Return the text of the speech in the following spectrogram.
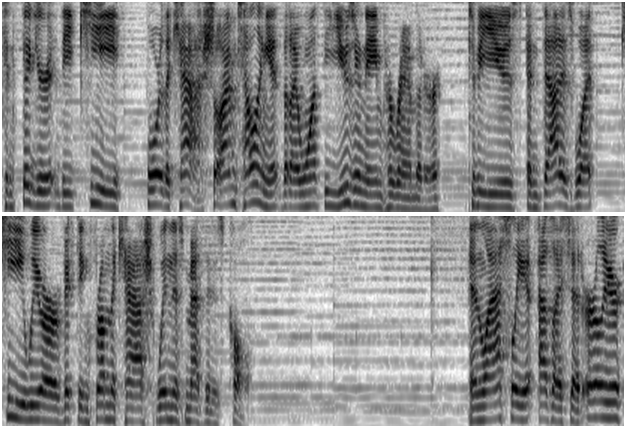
configure the key for the cache. So I'm telling it that I want the username parameter to be used, and that is what key we are evicting from the cache when this method is called. And lastly, as I said earlier,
